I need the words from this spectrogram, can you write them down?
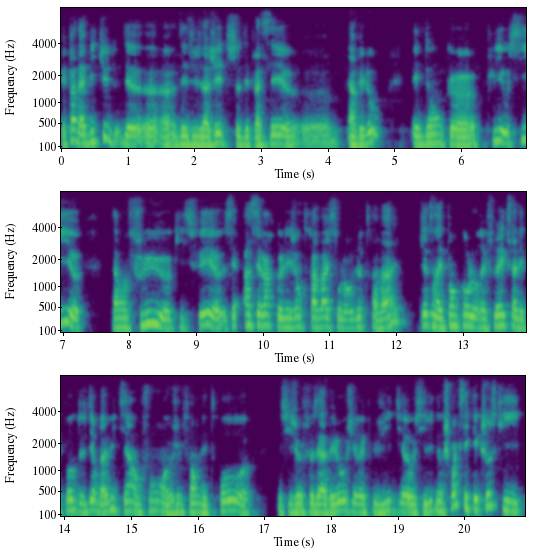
et pas d'habitude de, des usagers de se déplacer à vélo. Et donc puis aussi tu as un flux qui se fait. c'est assez rare que les gens travaillent sur leur lieu de travail peut-être on n'avait pas encore le réflexe à l'époque de se dire bah oui tiens en fond euh, je le fais en métro euh, que si je le faisais à vélo, j'irais plus vite, j'irais aussi vite. Donc je crois que c'est quelque chose qui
